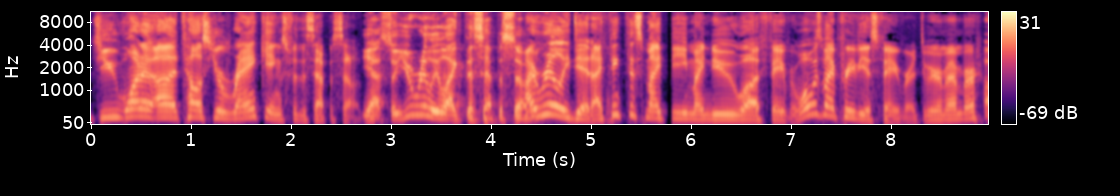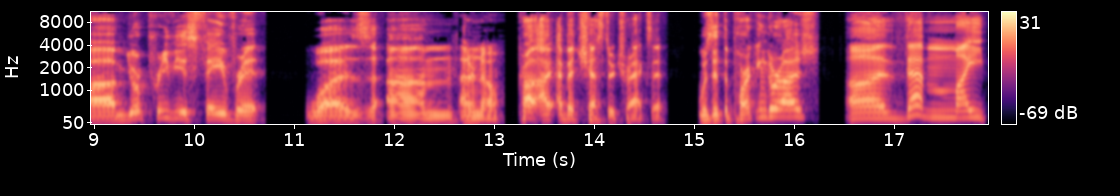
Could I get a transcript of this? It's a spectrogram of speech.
do you want to uh, tell us your rankings for this episode? Yeah. So you really like this episode. I really did. I think this might be my new uh, favorite. What was my previous favorite? Do we remember? Um, your previous favorite was um, I don't know. Pro- I, I bet Chester tracks it. Was it the parking garage? Uh, that might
